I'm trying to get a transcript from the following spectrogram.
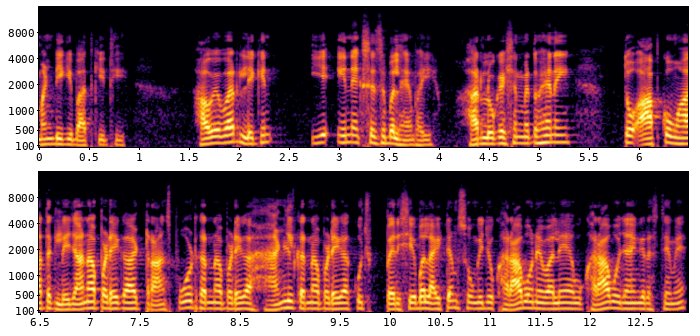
मंडी की बात की थी। हाउएवर लेकिन ये इनएक्सेसिबल हैं भाई। हर लोकेशन में तो है नहीं। तो आपको वहाँ तक ले जाना पड़ेगा ट्रांसपोर्ट करना पड़ेगा हैंडल करना पड़ेगा। कुछ पेरिशेबल आइटम्स होंगे जो ख़राब होने वाले हैं, वो ख़राब हो जाएँगे रस्ते में।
